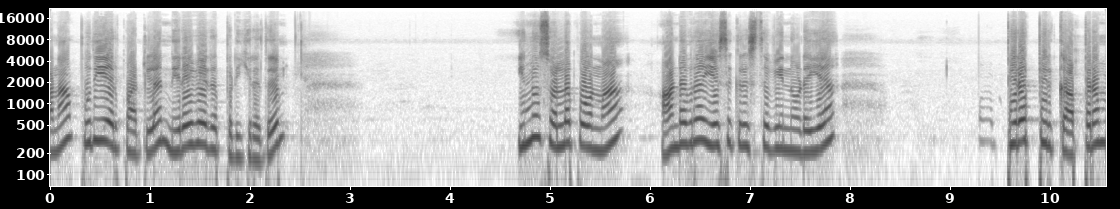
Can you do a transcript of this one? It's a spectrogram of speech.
ஆனால் புதிய ஏற்பாட்டில் நிறைவேறப்படுகிறது. இன்னும் சொல்லப்போனால் ஆண்டவராக இயேசு கிறிஸ்துவினுடைய பிறப்பிற்கு அப்புறம்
